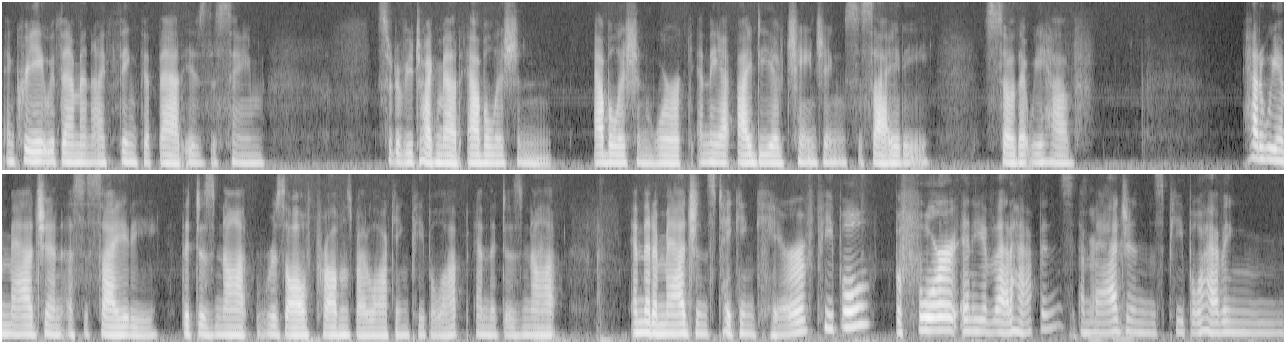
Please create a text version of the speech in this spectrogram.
and create with them. And i think that that is the same sort of you're talking about abolition abolition work and the idea of changing society so that we have how do we imagine a society that does not resolve problems by locking people up and that does not and that imagines taking care of people before any of that happens? Exactly. imagines people having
